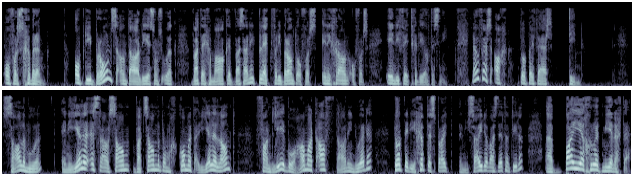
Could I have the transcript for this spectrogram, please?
offers gebring. Op die bronsaantaar lees ons ook wat hy gemaak het, was daar nie plek vir die brandoffers en die graanoffers en die vetgedeeltes nie. Nou vers tot by vers 10. Salomo en die hele Israel saam wat saam met hom gekom het uit die hele land van Lebo Hamat af daar in die noorde tot by die Egipte spruit in die suide was dit natuurlik 'n baie groot menigte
